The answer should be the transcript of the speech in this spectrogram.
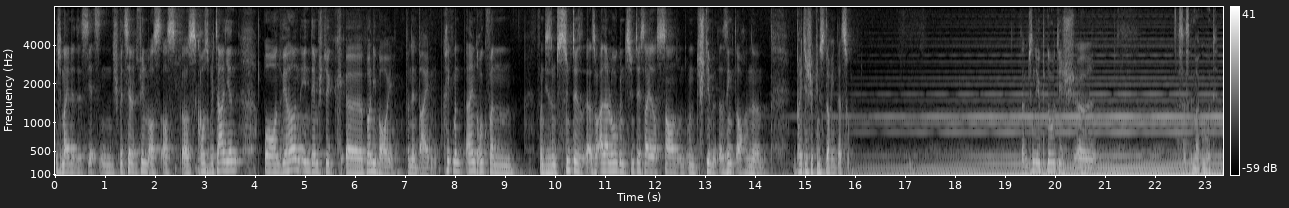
Ich meine, das ist jetzt ein spezieller Film aus, aus, aus Großbritannien. Und wir hören in dem Stück äh, Bonnie Boy von den beiden. Kriegt man Eindruck von, von diesem Synthes also analogen Synthesizer-Sound und, und Stimme. Da singt auch eine britische Künstlerin dazu. Ein bisschen hypnotisch. Äh, Das ist immer gut.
